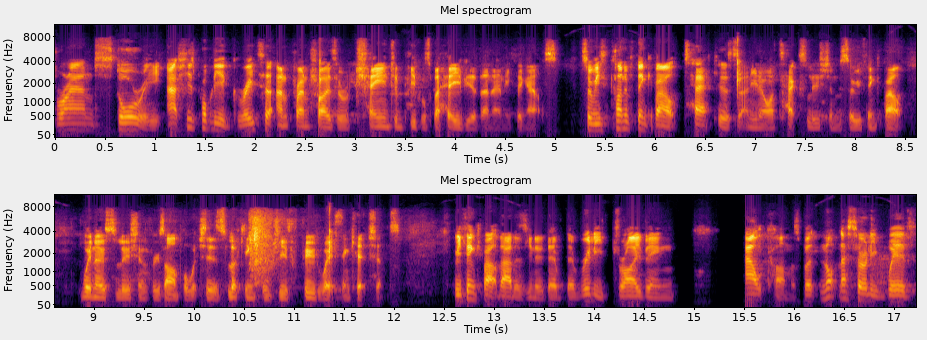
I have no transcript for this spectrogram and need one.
brand story actually is probably a greater enfranchiser of change in people's behavior than anything else. So we kind of think about tech as, and you know, our tech solutions. So we think about Winnow Solutions, for example, which is looking to reduce food waste in kitchens. We think about that as, you know, they're, they're really driving outcomes, but not necessarily with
